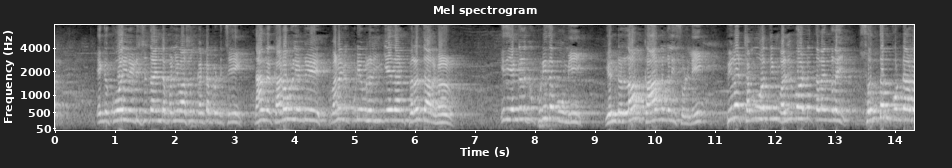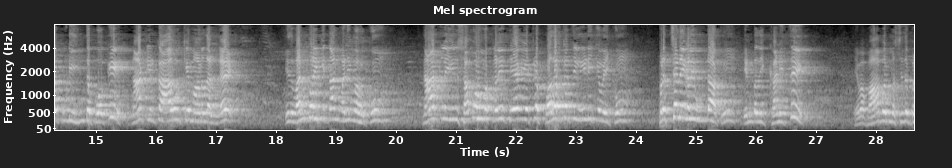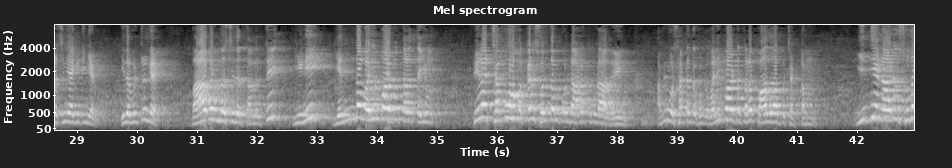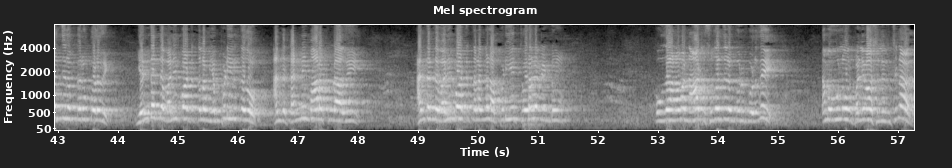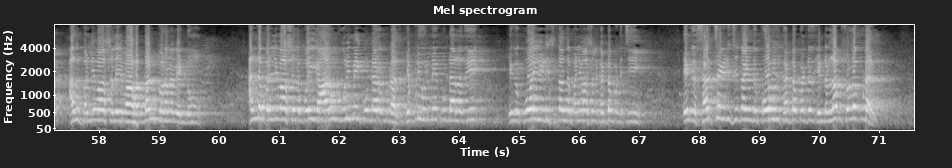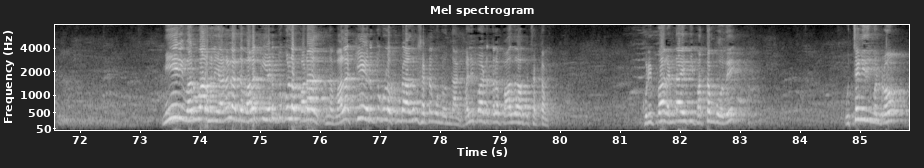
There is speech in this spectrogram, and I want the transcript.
எங்க கோயில் இடிச்சு தான் இந்த பள்ளிவாசல் கட்டப்பட்டுச்சு. நாங்க கடவுள் என்று வணங்கக்கூடியவர்கள் இங்கே தான் பிறந்தார்கள். இது எங்களுக்கு புனித பூமி என்றெல்லாம் காரணங்களை சொல்லி பிற சமூகத்தின் வழிபாட்டு தலங்களை சொந்தம் கொண்டாடக்கூடிய இந்த போக்கு நாட்டிற்கு ஆரோக்கியமானது அல்ல இது வன்முறைக்குத்தான் வழிவகுக்கும். நாட்டில் இரு சமூக மக்களை தேவையற்ற பதற்றத்தில் நீடிக்க வைக்கும் பிரச்சனைகளை உண்டாக்கும் என்பதை கணித்து ஏவா பாபர் மஸ்ஜிதை பிரச்சனையாக்கிட்டீங்க. இதை விட்டுருங்க. பாபர் மஸ்ஜிதை தவிர்த்து இனி எந்த வழிபாட்டு தலத்தையும் பிற சமூக மக்கள் சொந்தம் கொண்டாடக்கூடாது அப்படின்னு ஒரு சட்டத்தை கொண்டு வழிபாட்டு தள பாதுகாப்பு சட்டம். இந்திய நாடு சுதந்திரம் பெறும் பொழுது எந்தெந்த வழிபாட்டு தளம் எப்படி இருந்ததோ அந்த தன்மை மாறக்கூடாது. அந்தந்த வழிபாட்டு தலங்கள் அப்படியே தொடர வேண்டும். இப்போ உதாரணமா நாடு சுதந்திரம் பெறும் பொழுது நம்ம ஊர்ல ஒரு பள்ளிவாசல் இருந்துச்சுன்னா அது பள்ளிவாசலைவாகத்தான் தொடர வேண்டும். அந்த பள்ளிவாசலில் போய் யாரும் உரிமை கொண்டாடக்கூடாது. எப்படி உரிமை கொண்டாடுறது? எங்க கோயில் இடிச்சு தான் அந்த பள்ளிவாசல் கட்டப்பட்டுச்சு. எங்க சர்ச்சை இடிச்சு தான் இந்த கோவில் கட்டப்பட்டது என்றெல்லாம் சொல்லக்கூடாது. மீறி வருவார்களே ஆனால் அந்த வழக்கு எடுத்துக்கொள்ளப்படாது. அந்த வழக்கே எடுத்துக்கொள்ளக்கூடாதுன்னு சட்டம் கொண்டு வந்தாங்க. வழிபாட்டுத்தல பாதுகாப்பு சட்டம். குறிப்பாக ரெண்டாயிரத்தி பத்தொம்போது உச்சநீதிமன்றம்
